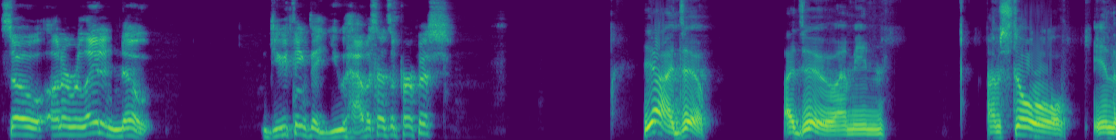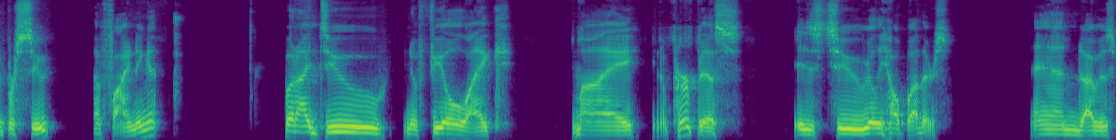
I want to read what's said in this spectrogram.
So, on a related note, do you think that you have a sense of purpose? Yeah, I do. I do. I mean, I'm still in the pursuit of finding it, but I do, you know, feel like my, you know, purpose is to really help others. And I was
